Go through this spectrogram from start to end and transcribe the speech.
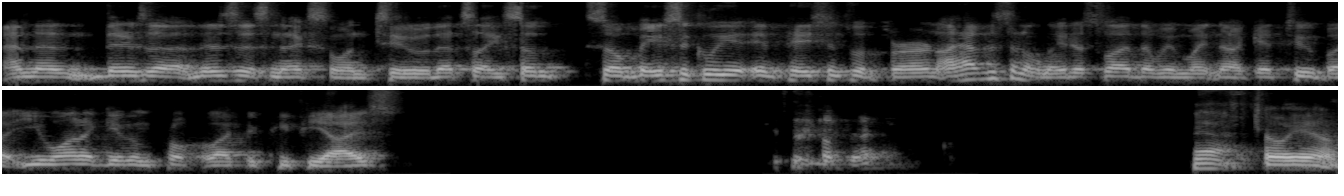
And then there's a, there's this next one too, that's like, so, so basically in patients with burn, I have this in a later slide that we might not get to, but you wanna give them prophylactic PPIs. Yeah. Oh, yeah.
